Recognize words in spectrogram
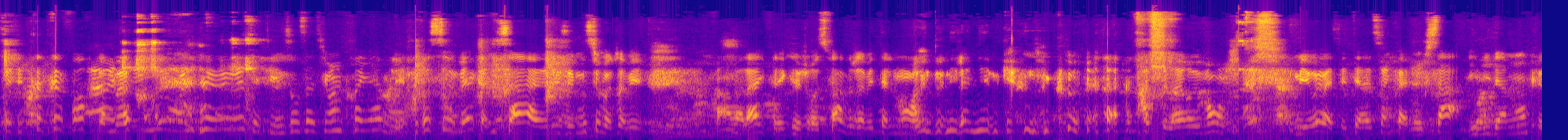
C'était très très fort ah comme. C'était une sensation incroyable. Et je recevais comme ça euh, les émotions. j'avais, enfin voilà, il fallait que je reçoive. J'avais tellement donné la mienne que du coup, c'est la revanche. Mais ouais, ouais c'était assez incroyable. Donc ça, évidemment que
